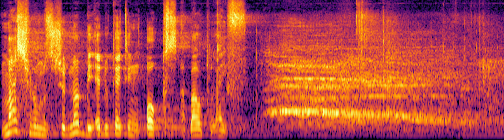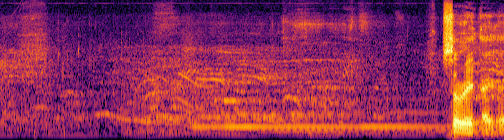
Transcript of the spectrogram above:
Mushrooms should not be educating oaks about life. Sorry, I, I,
